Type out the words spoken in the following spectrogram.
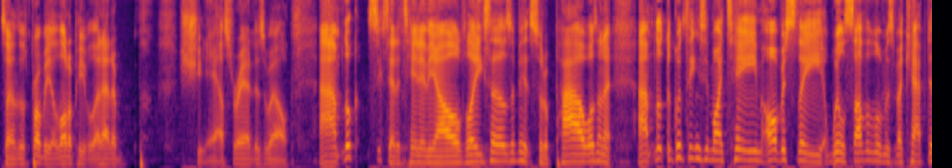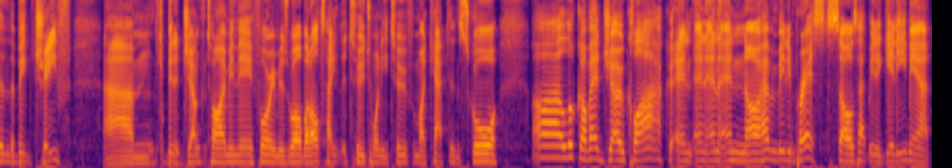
So there's probably a lot of people that had a shit house round as well. Um, look, six out of ten in the old league, so it was a bit sort of par, wasn't it? Um, look, the good things in my team, obviously, Will Sutherland was my captain, the big chief. Um, a bit of junk time in there for him as well, but I'll take the 222 for my captain score. Uh, look, I've had Joe Clarke and, and, and, and I haven't been impressed, so I was happy to get him out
